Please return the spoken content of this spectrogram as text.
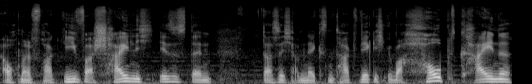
auch mal fragt, wie wahrscheinlich ist es denn, dass ich am nächsten Tag wirklich überhaupt keine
